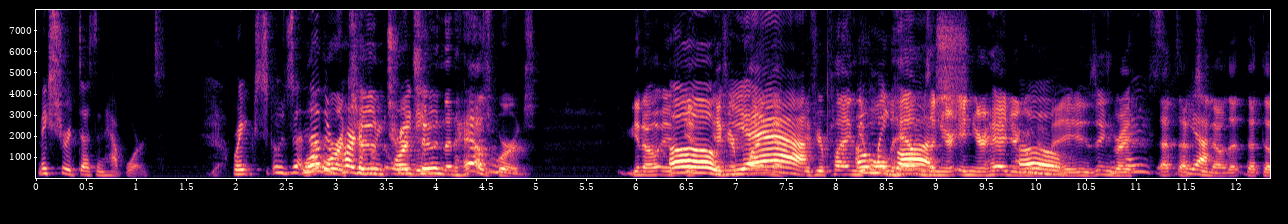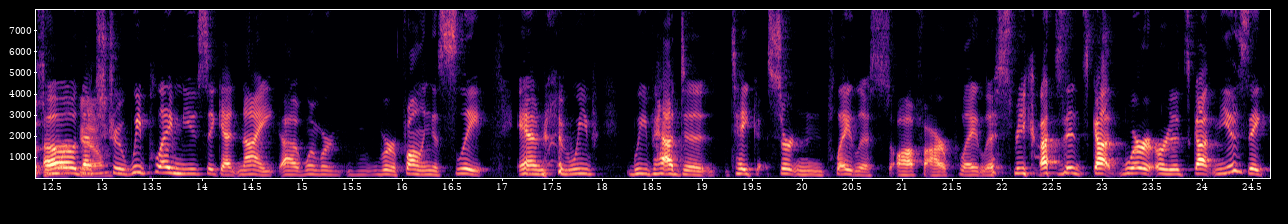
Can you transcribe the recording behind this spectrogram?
make sure it doesn't have words. Yeah. Right. or, another or a part tune, of or a tune that has words. You know, if, Oh, if, if you're yeah. playing a, if you're playing the Oh, old hymns and you're in your head, you're going Oh, amazing grace. grace. That, that's Yeah. you know that, that doesn't Oh, work. you that's know? true. We play music at night uh, when we're we're falling asleep, and we've we've had to take certain playlists off our playlist because it's got word or it's got music,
